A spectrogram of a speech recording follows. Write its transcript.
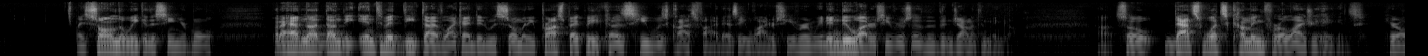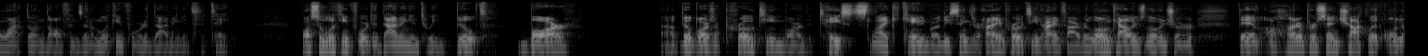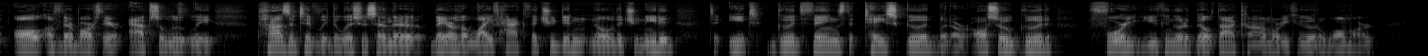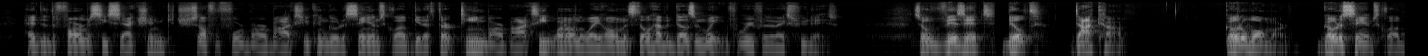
I saw him the week of the Senior Bowl, but I have not done the intimate deep dive like I did with so many prospect because he was classified as a wide receiver, and we didn't do wide receivers other than Jonathan Mingo. Uh, so that's what's coming for Elijah Higgins here on Locked On Dolphins, and I'm looking forward to diving into the tape. I'm Also looking forward to diving into a built bar. Uh, built bar is a protein bar that tastes like candy bar. These things are high in protein, high in fiber, low in calories, low in sugar. They have 100% chocolate on all of their bars. They are absolutely positively delicious and they're they are the life hack that you didn't know that you needed to eat good things that taste good but are also good for you. You can go to built.com or you can go to Walmart head to the pharmacy section, get yourself a four bar box. You can go to Sam's Club, get a 13 bar box, eat one on the way home, and still have a dozen waiting for you for the next few days. So visit built.com, go to Walmart, go to Sam's Club,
